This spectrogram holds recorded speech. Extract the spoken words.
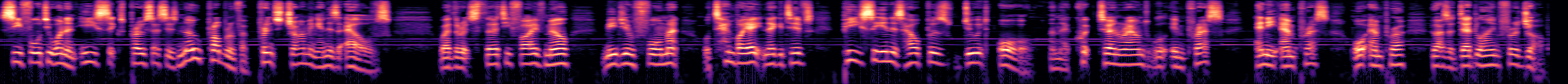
C41 and E6 processes no problem for Prince Charming and his elves. Whether it's 35mm, medium format, or 10x8 negatives, PC and his helpers do it all, and their quick turnaround will impress any empress or emperor who has a deadline for a job.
